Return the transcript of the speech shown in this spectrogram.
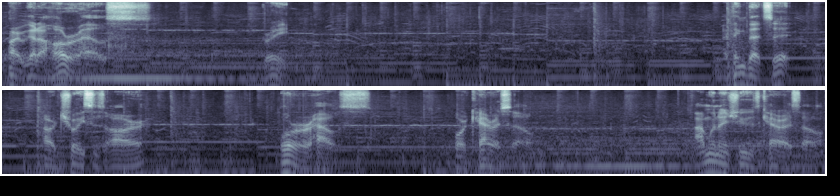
Alright, we got a horror house. Great. I think that's it. Our choices are horror house. or carousel? I'm gonna choose carousel.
